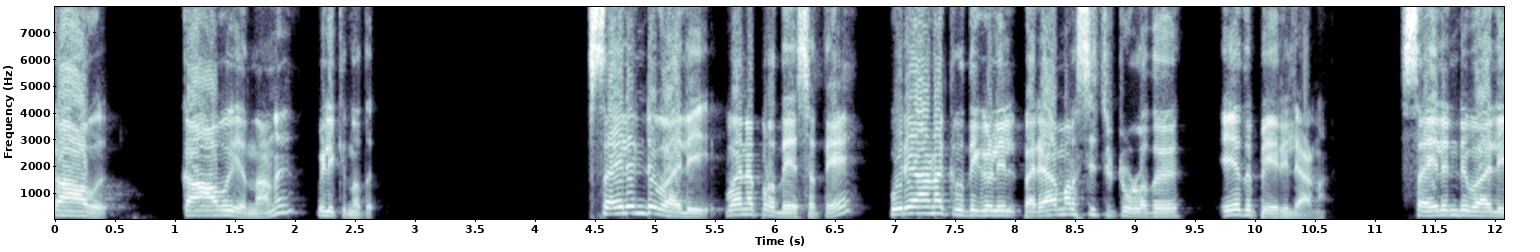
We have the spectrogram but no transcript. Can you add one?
കാവ്. കാവ് എന്നാണ് വിളിക്കുന്നത്. സൈലന്റ് വാലി വനപ്രദേശത്തെ പുരാണ കൃതികളിൽ പരാമർശിച്ചിട്ടുള്ളത് ഏത് പേരിലാണ്? സൈലന്റ് വാലി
